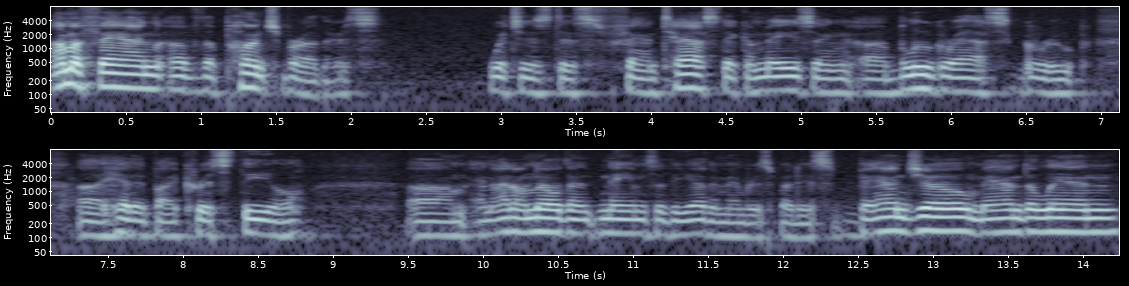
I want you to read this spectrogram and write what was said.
I'm a fan of the Punch Brothers, which is this fantastic, amazing uh, bluegrass group uh, headed by Chris Thile. Um, and I don't know the names of the other members, but it's banjo, mandolin,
